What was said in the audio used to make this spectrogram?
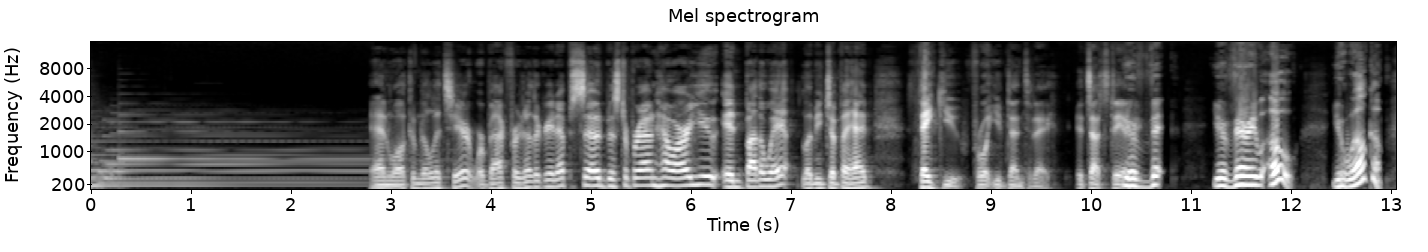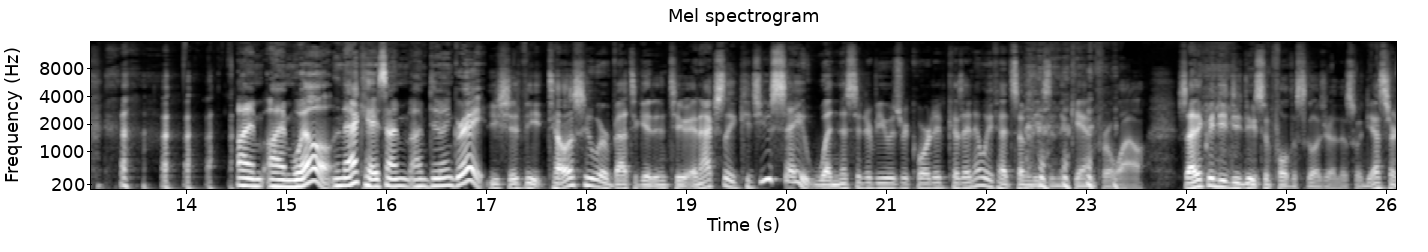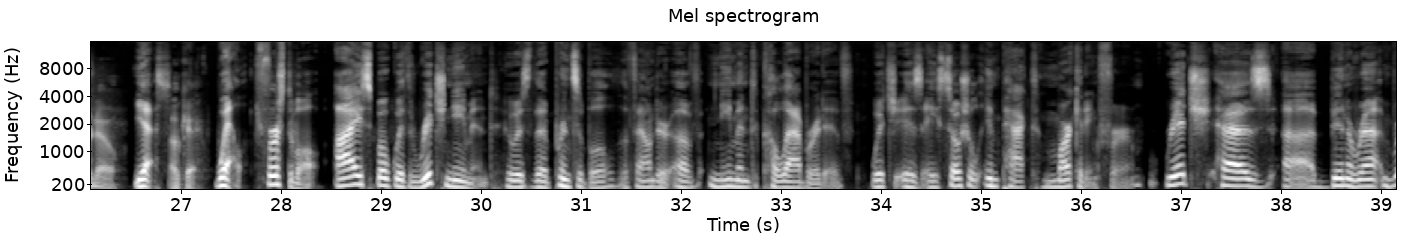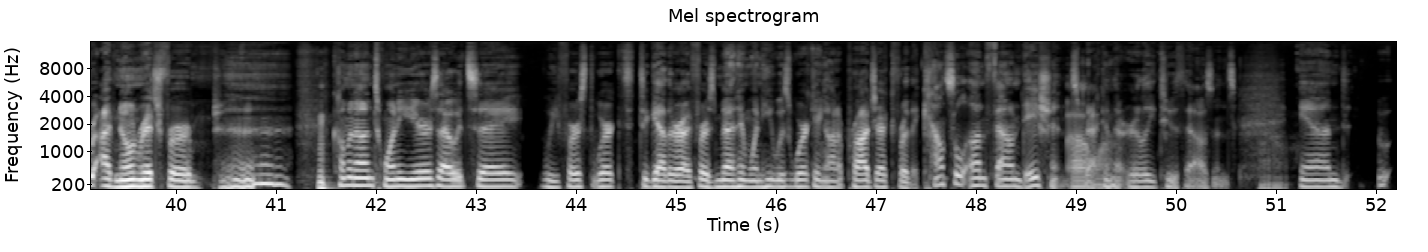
And welcome to Let's Hear It. We're back for another great episode. Mr. Brown, how are you? And by the way, let me jump ahead. Thank you for what you've done today. It's outstanding. You're, ve- you're very oh, you're welcome. I'm I'm well. In that case, I'm I'm doing great. You should be. Tell us who we're about to get into. And actually, could you say when this interview was recorded? Because I know we've had some of these in the can for a while. So I think we need to do some full disclosure on this one. Yes or no? Yes. Okay. Well, first of all, I spoke with Rich Neimand, who is the principal, the founder of Neimand Collaborative, which is a social impact marketing firm. Rich has uh, been around. I've known Rich for coming on 20 years, I would say we first worked together. I first met him when he was working on a project for the Council on Foundations oh, back wow. in the early 2000s. Wow. And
